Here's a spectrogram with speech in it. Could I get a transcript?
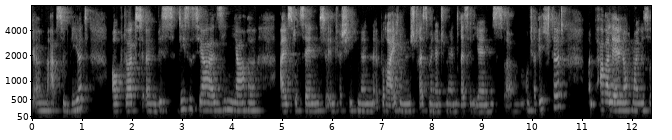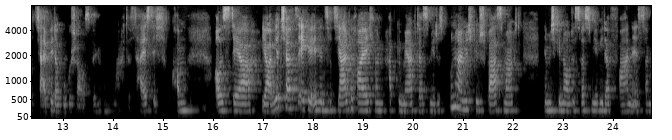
ähm, absolviert. Auch dort ähm, bis dieses Jahr sieben Jahre als Dozent in verschiedenen Bereichen Stressmanagement, Resilienz ähm, unterrichtet und parallel nochmal eine sozialpädagogische Ausbildung gemacht. Das heißt, ich komme aus der ja, Wirtschaftsecke in den Sozialbereich und habe gemerkt, dass mir das unheimlich viel Spaß macht, nämlich genau das, was mir widerfahren ist, an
